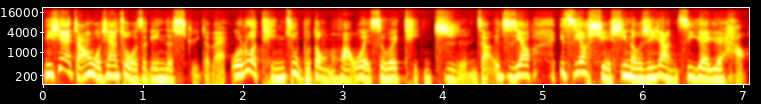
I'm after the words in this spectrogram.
你现在假如我现在做我这个 industry 对不对？我如果停住不动的话，我也是会停滞的。你知道，一直要一直要学新的东西，让你自己越来越好。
